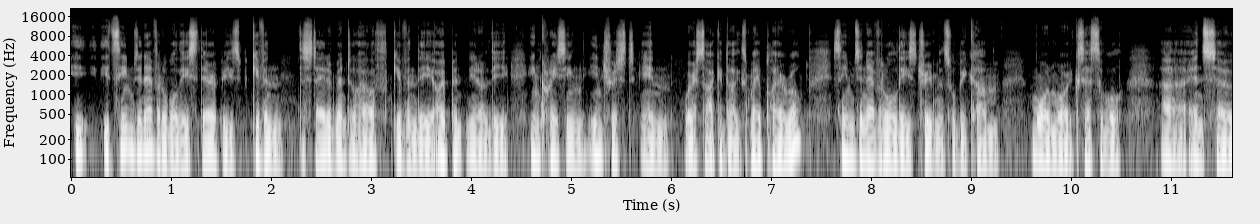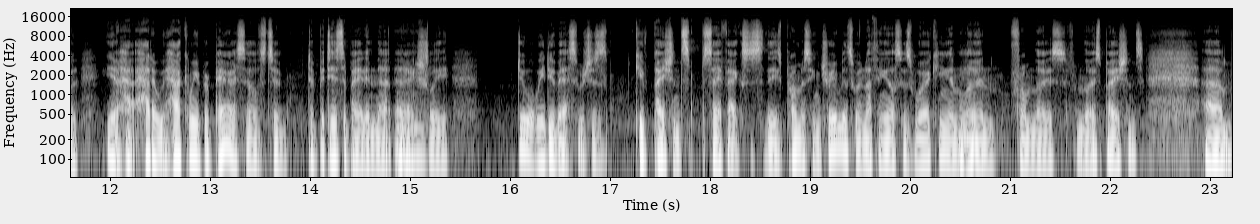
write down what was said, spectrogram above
it, it, seems inevitable these therapies, given the state of mental health, given the open, you know, the increasing interest in where psychedelics may play a role, seems inevitable these treatments will become more and more accessible. Uh, and so, you know, how, how, do we, how can we prepare ourselves to to participate in that and mm-hmm. actually do what we do best, which is give patients safe access to these promising treatments where nothing else is working and mm-hmm. learn from those from those patients. Um,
